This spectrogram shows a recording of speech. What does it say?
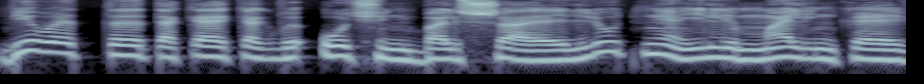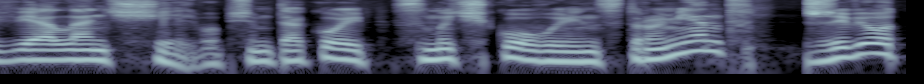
Бива — это такая как бы очень большая лютня или маленькая виолончель. В общем, такой смычковый инструмент — живет,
